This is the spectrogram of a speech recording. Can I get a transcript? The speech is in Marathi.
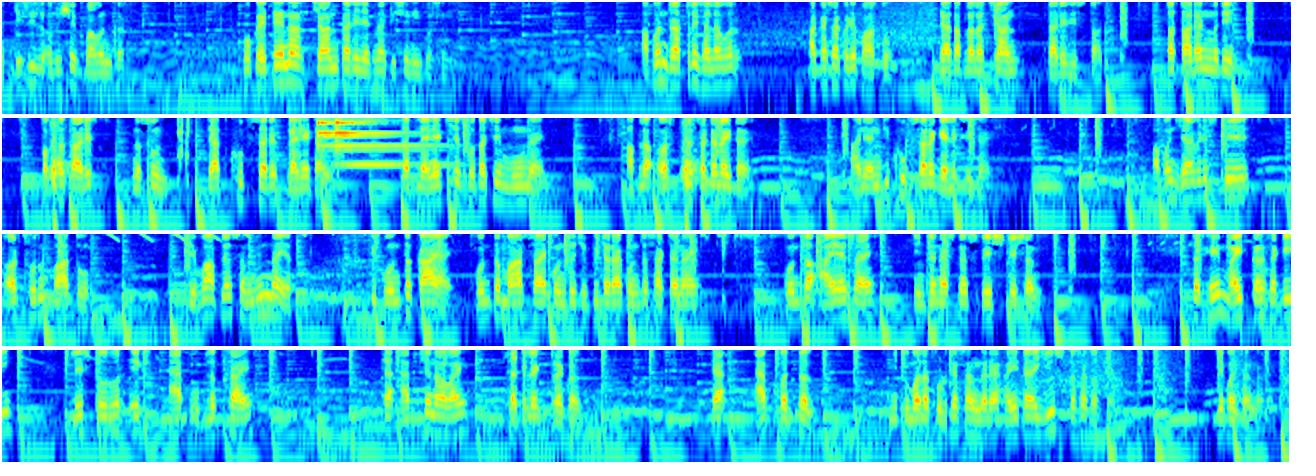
हाय दिस इज अभिषेक बावनकर वो कहते हैं ना चांद तारे देखना किसी नहीं पसंद। आपण रात्र झाल्यावर आकाशाकडे पाहतो त्यात आपल्याला चांद तारे दिसतात. त्या ताऱ्यांमध्ये फक्त तारेच नसून त्यात खूप सारे प्लॅनेट आहेत. त्या प्लॅनेटचे स्वतःचे मून आहे. आपला अर्थचं सॅटेलाईट आहे. आणि आणखी खूप साऱ्या गॅलेक्सीज आहे आपण ज्या वेळेस ते अर्थवरून पाहतो तेव्हा आपल्याला समजून नाही येत की कोणतं काय आहे? कोणतं मार्स आहे कोणतं ज्युपिटर आहे कोणतं सॅटन आहे कोणतं आय एस आहे इंटरनॅशनल स्पेस स्टेशन तर हे माहीत करण्यासाठी प्ले स्टोअरवर एक ॲप उपलब्ध आहे. त्या ॲपचे नाव आहे सॅटेलाईट ट्रॅकर त्या ॲपबद्दल मी तुम्हाला थोडक्यात सांगणार आहे आणि त्याला यूज कसा करता ते पण सांगणार आहे.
